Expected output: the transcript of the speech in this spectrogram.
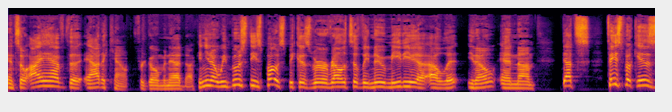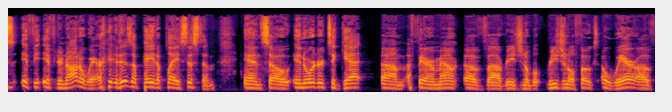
and so I have the ad account for Go Monadnock. And, you know, we boost these posts because we're a relatively new media outlet, you know, and um, that's Facebook is, if, if you're not aware, it is a pay to play system. And so in order to get um, a fair amount of uh, regional, regional folks aware of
